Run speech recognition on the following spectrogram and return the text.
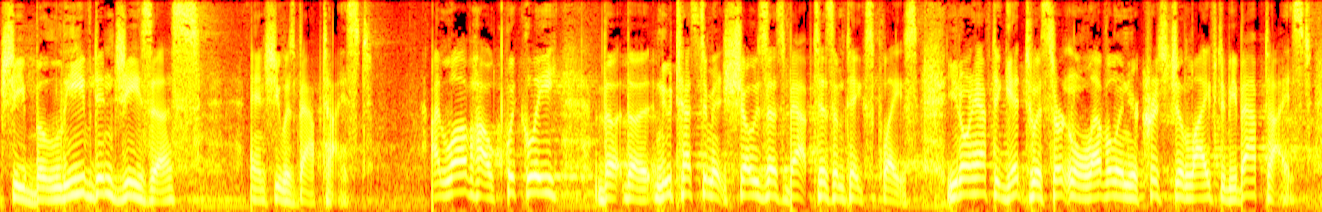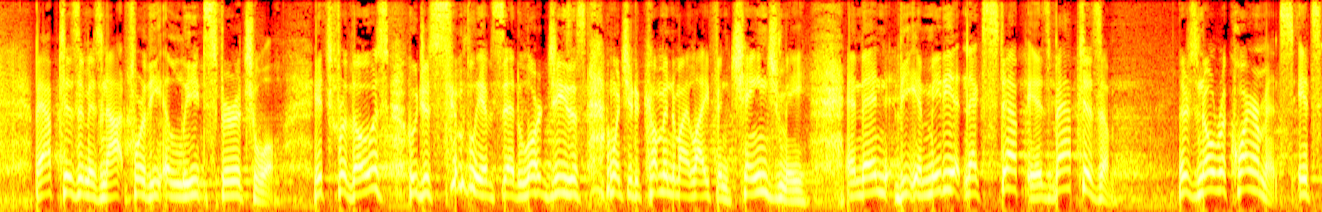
she believed in Jesus and she was baptized. I love how quickly the, the New Testament shows us baptism takes place. You don't have to get to a certain level in your Christian life to be baptized. Baptism is not for the elite spiritual. It's for those who just simply have said, Lord Jesus, I want you to come into my life and change me. And then the immediate next step is baptism. There's no requirements. It's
